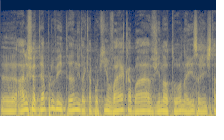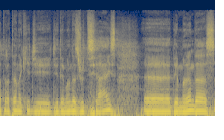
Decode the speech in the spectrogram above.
Uh, até aproveitando e daqui a pouquinho vai acabar vindo à tona isso. A gente está tratando aqui de, de demandas judiciais, uh, demandas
